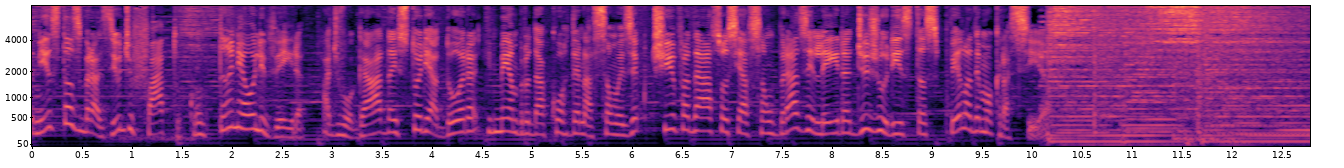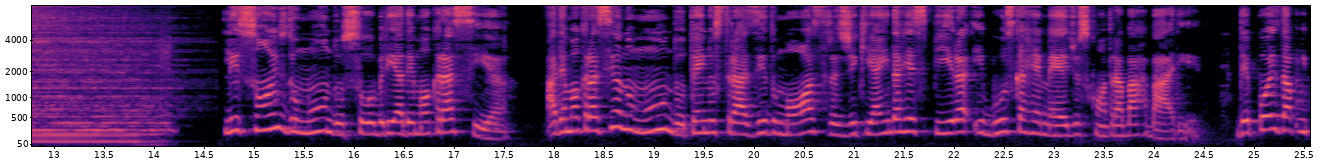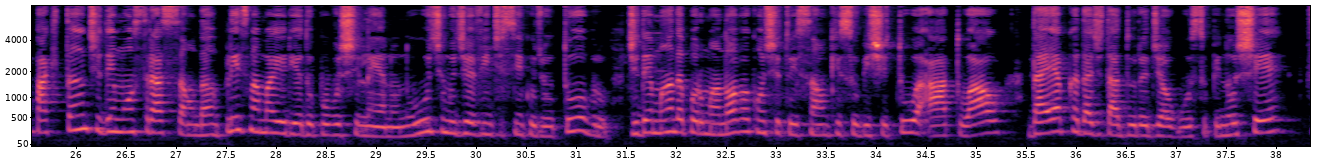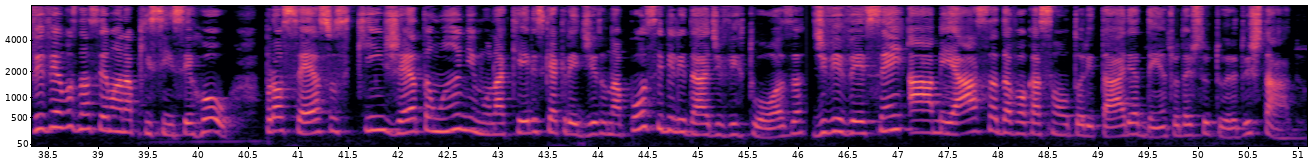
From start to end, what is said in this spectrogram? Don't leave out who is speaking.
Speaker 1: Colunistas Brasil de Fato, com Tânia Oliveira, advogada, historiadora e membro da coordenação executiva da Associação Brasileira de Juristas pela Democracia.
Speaker 2: Lições do mundo sobre a democracia. A democracia no mundo tem nos trazido mostras de que ainda respira e busca remédios contra a barbárie. Depois da impactante demonstração da amplíssima maioria do povo chileno no último dia 25 de outubro, de demanda por uma nova constituição que substitua a atual, da época da ditadura de Augusto Pinochet, Vivemos na semana que se encerrou processos que injetam ânimo naqueles que acreditam na possibilidade virtuosa de viver sem a ameaça da vocação autoritária dentro da estrutura do Estado.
